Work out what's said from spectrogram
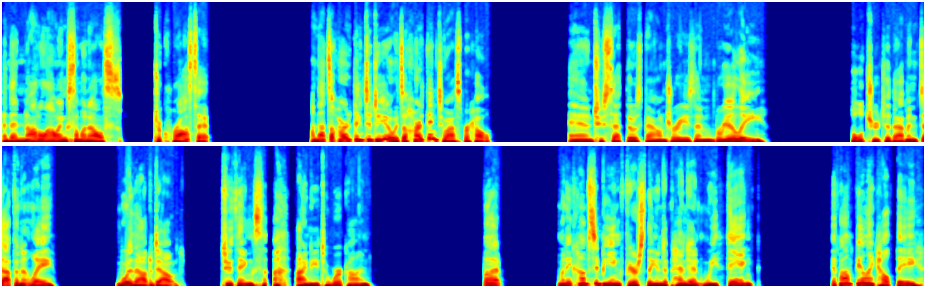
and then not allowing someone else to cross it. And that's a hard thing to do. It's a hard thing to ask for help and to set those boundaries and really hold true to them. And definitely, without a doubt, two things I need to work on. But when it comes to being fiercely independent, we think if I'm feeling healthy,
